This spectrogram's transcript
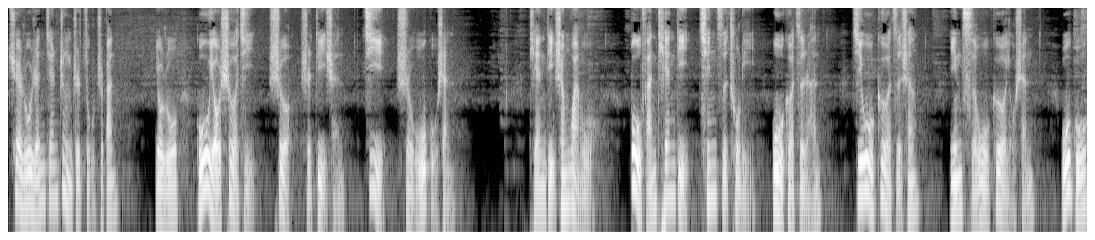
却如人间政治组织般。又如古有社稷。社是地神，稷是五谷神。天地生万物，不凡天地亲自处理，物各自然，即物各自生，因此物各有神。五谷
